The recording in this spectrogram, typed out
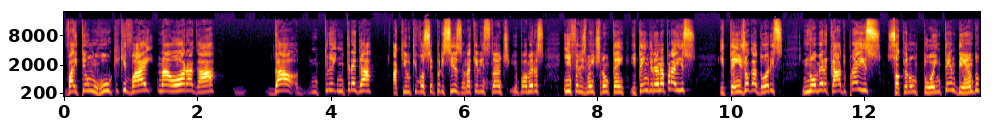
vai ter um Hulk que vai, na hora H, dar, entre- entregar aquilo que você precisa naquele instante. E o Palmeiras, infelizmente, não tem. E tem grana pra isso. E tem jogadores no mercado pra isso. Só que eu não tô entendendo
